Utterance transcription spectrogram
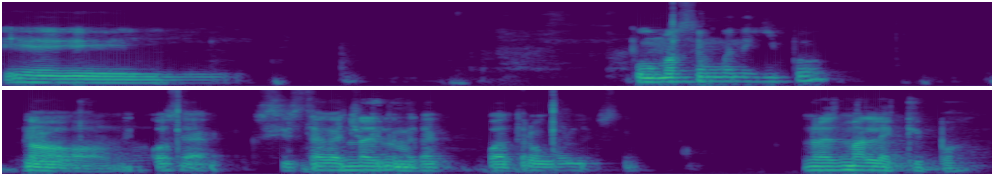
eh, Pumas es un buen equipo. No, pero, O sea, si está gacho No que meta cuatro goles. ¿no? no es mal equipo.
